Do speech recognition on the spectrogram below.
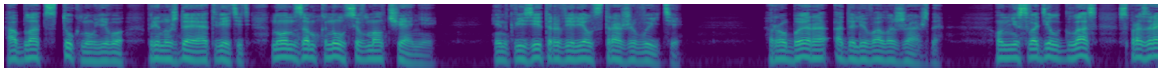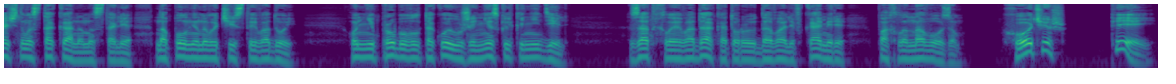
Аблад стукнул его, принуждая ответить, но он замкнулся в молчании. Инквизитор велел страже выйти. Робера одолевала жажда. Он не сводил глаз с прозрачного стакана на столе, наполненного чистой водой. Он не пробовал такой уже несколько недель. Затхлая вода, которую давали в камере, пахла навозом. «Хочешь? Пей!»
